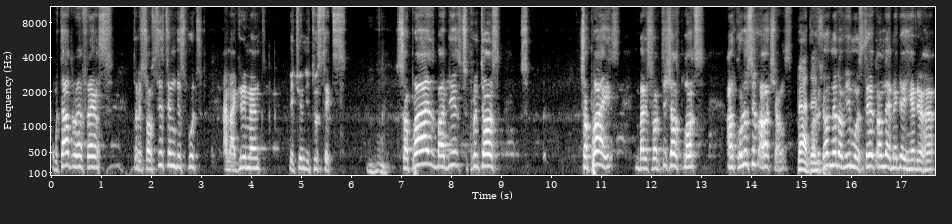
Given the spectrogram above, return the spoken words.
without reference to the subsisting dispute and agreement between the two states. Surprised by these supporters, surprised by the surreptitious plots and collusive actions of the government of Imo State under Emeka Ihedioha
